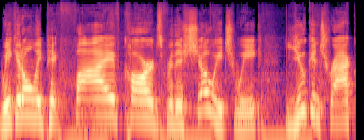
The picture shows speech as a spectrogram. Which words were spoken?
we could only pick five cards for this show each week, you can track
